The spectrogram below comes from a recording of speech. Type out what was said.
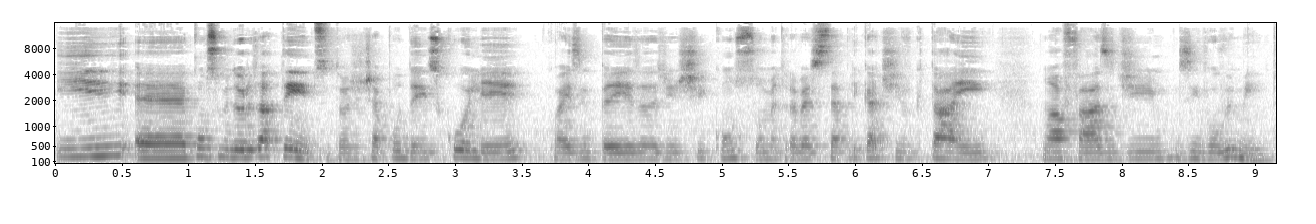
e é, consumidores atentos. Então a gente vai poder escolher quais empresas a gente consome através desse aplicativo que está aí numa fase de desenvolvimento.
